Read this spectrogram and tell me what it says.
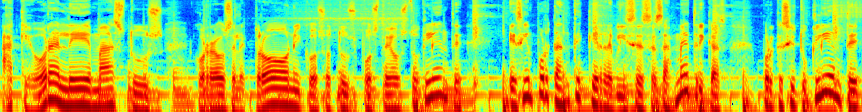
a qué hora lee más tus correos electrónicos o tus posteos tu cliente. es importante que revises esas métricas, porque si tu cliente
